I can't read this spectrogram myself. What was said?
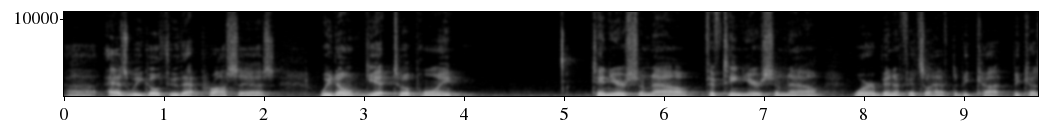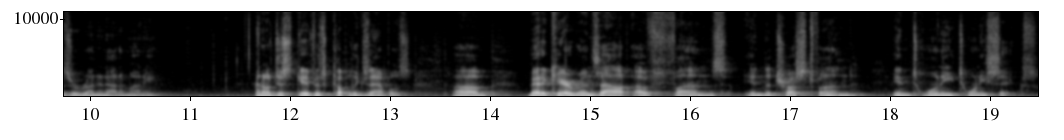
uh, as we go through that process, we don't get to a point 10 years from now, 15 years from now, where benefits will have to be cut because we're running out of money. And I'll just give us a couple examples. Um, Medicare runs out of funds in the trust fund in 2026.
